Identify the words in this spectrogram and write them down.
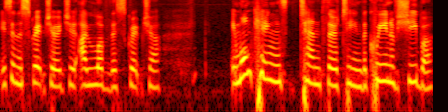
It's in the scripture. I love this scripture. In 1 Kings 10:13, the queen of Sheba,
